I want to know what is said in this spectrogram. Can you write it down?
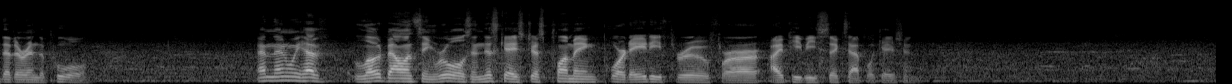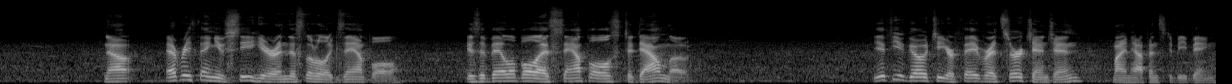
that are in the pool. And then we have load balancing rules, in this case just plumbing port 80 through for our IPv6 application. Now, everything you see here in this little example is available as samples to download. If you go to your favorite search engine, mine happens to be Bing,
